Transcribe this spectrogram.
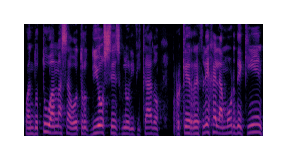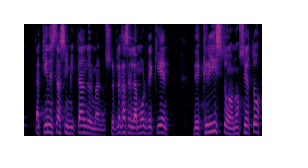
Cuando tú amas a otro, Dios es glorificado porque refleja el amor de quién. ¿A quién estás imitando, hermanos? ¿Reflejas el amor de quién? De Cristo, ¿no es cierto?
